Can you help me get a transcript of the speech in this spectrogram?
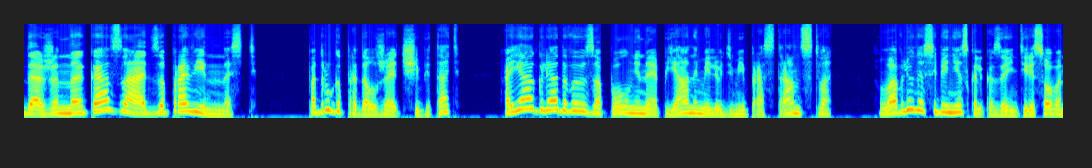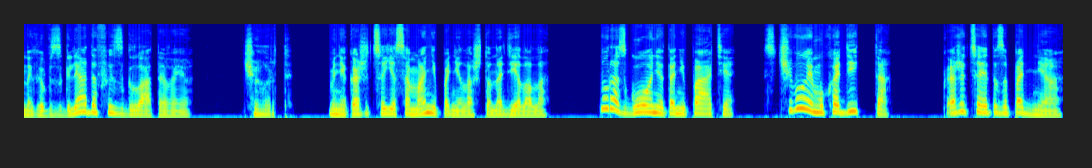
даже наказать за провинность. Подруга продолжает щебетать, а я оглядываю заполненное пьяными людьми пространство, ловлю на себе несколько заинтересованных взглядов и сглатываю. Чёрт, мне кажется, я сама не поняла, что наделала. Ну, разгонят они пати. С чего им уходить-то? Кажется, это западня.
